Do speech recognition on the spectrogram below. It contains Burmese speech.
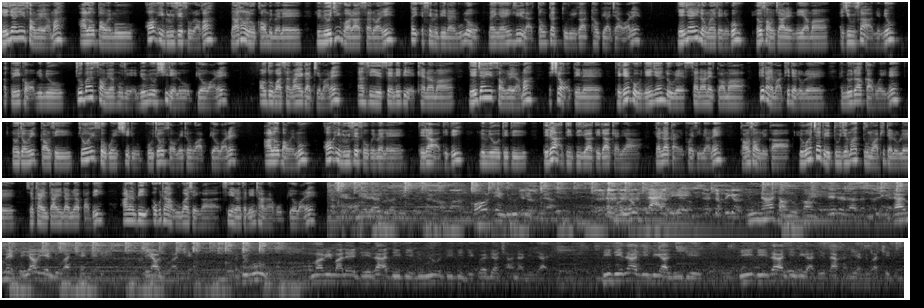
ငြိမ်းချမ်းရေးဆောင်ရွက်ရမှာအားလုံးပါဝင်မှု all inclusive ဆိုတာကနားထောင်လို့ကောင်းပေမဲ့လည်းလူမျိုးကြီးဝါဒဆန်သွားရင်တိတ်အဆင်မပြေနိုင်ဘူးလို့နိုင်ငံရေးလှိလာတုံးသက်သူတွေကထောက်ပြကြပါတယ်။ငြိမ်းချမ်းရေးလုပ်ငန်းစဉ်တွေကိုလှုပ်ဆောင်ကြတဲ့နေရာမှာအယူဆအမျိုးမျိုးအသွေးခေါ်အမျိုးမျိုးကြိုးပမ်းဆောင်ရွက်မှုတွေအမျိုးမျိုးရှိတယ်လို့ပြောပါတယ်။အောက်တိုဘာ15ရက်ကကျင်းပါတယ်။ NCA 10နှစ်ပြည့်အခမ်းအနားမှာငြိမ်းချမ်းရေးဆောင်ရွက်ရမှာအလျှော့အတင်းနဲ့တကယ့်ကိုငြိမ်းချမ်းလိုတဲ့ဆန္ဒနဲ့သွားမှပြစ်နိုင်မှာဖြစ်တယ်လို့လည်းအမျိုးသားကာကွယ်ရေးနဲ့ လုံခြုံရေးကောင်စီပြောရေးဆိုခွင့်ရှိသူဗိုလ်ချုပ်စော်မင်းထွန်းကပြောပါတယ်။အားလုံးပါဝင်မှု all inclusive ဆိုပေမဲ့လည်းဒေတာအသီးသီးလူမျိုးအသီးသီးဒေတာအသီးသီးကဒေတာခံများလက်နက်ကင်ဖွဲ့စည်းများနဲ့ခေါင်းဆောင်တွေကလိုအပ်ချက်တွေတူချင်မှတူမှာဖြစ်တယ်လို့လည်းရခိုင်တိုင်းသားများပါတီ RMP ဥက္ကဋ္ဌဦးဘရှိန်ကစီရင်တဲ့သတင်းဌာနကိုပြောပါတယ်အများအားပြောသေးတယ်။ all inclusive ဆိုတာဘလုံးလိုက်တယ်။လူနာဆောင်လို့ကောင်းတယ်။ဒါပေမဲ့တယောက်ရဲ့လူအပ်ချက်နဲ့ တယောက်လူအပ်ချက်မတူဘူး။ဗမာပြည်မှာလည်းဒေသအသီးသီးလူမျိုးအသီးသီးတွေကွဲပြားခြားနားနေကြတယ်။ဒီဒေသအသီးသီးကလူတွေဒီဒေသအသီးသီးကဒေသခံတွေရဲ့လူအပ်ချက်တွေ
